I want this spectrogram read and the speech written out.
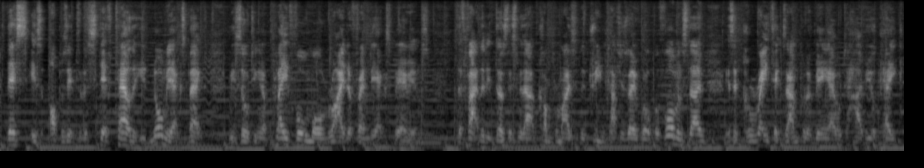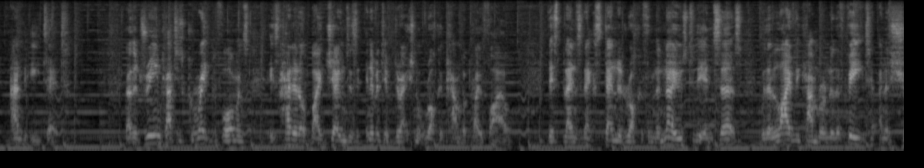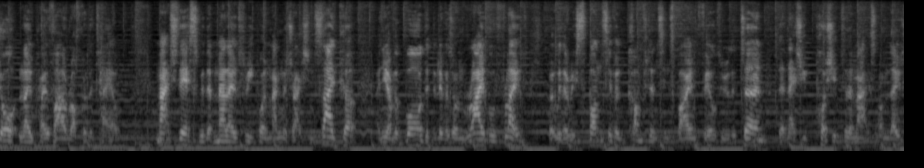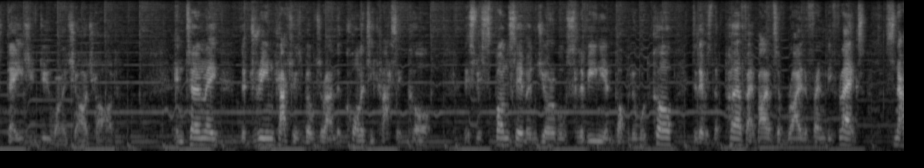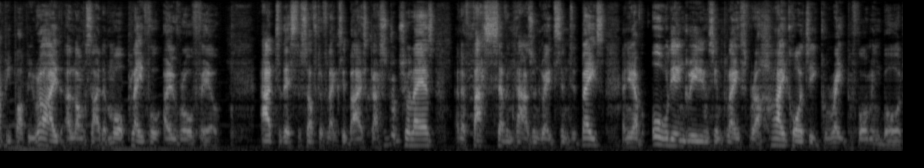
This is opposite to the stiff tail that you'd normally expect, resulting in a playful, more rider friendly experience. The fact that it does this without compromising the Dreamcatcher's overall performance though is a great example of being able to have your cake and eat it. Now the Dreamcatcher's great performance is headed up by Jones's innovative directional rocker camber profile. This blends an extended rocker from the nose to the inserts with a lively camber under the feet and a short low profile rocker at the tail. Match this with a mellow three-point Magnetraction side cut and you have a board that delivers unrivaled float but with a responsive and confidence-inspiring feel through the turn that lets you push it to the max on those days you do want to charge hard. Internally, the Dreamcatcher is built around the quality classic core. This responsive and durable Slovenian poplar wood core delivers the perfect balance of rider-friendly flex, snappy poppy ride alongside a more playful overall feel. Add to this the softer flexi biax glass structural layers and a fast 7000 grade sintered base and you have all the ingredients in place for a high quality, great performing board.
